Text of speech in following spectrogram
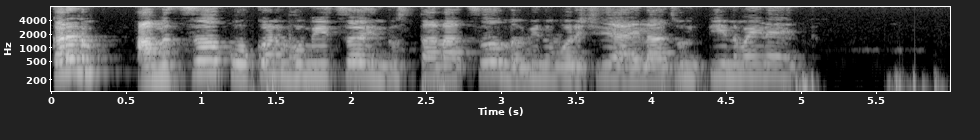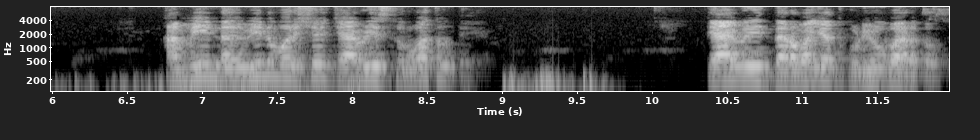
कारण आमचं कोकण भूमीचं हिंदुस्थानाचं नवीन वर्ष यायला अजून तीन महिने आहेत. आम्ही नवीन वर्ष ज्यावेळी सुरुवात होते त्यावेळी दरवाज्यात गुढी उभारतो.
